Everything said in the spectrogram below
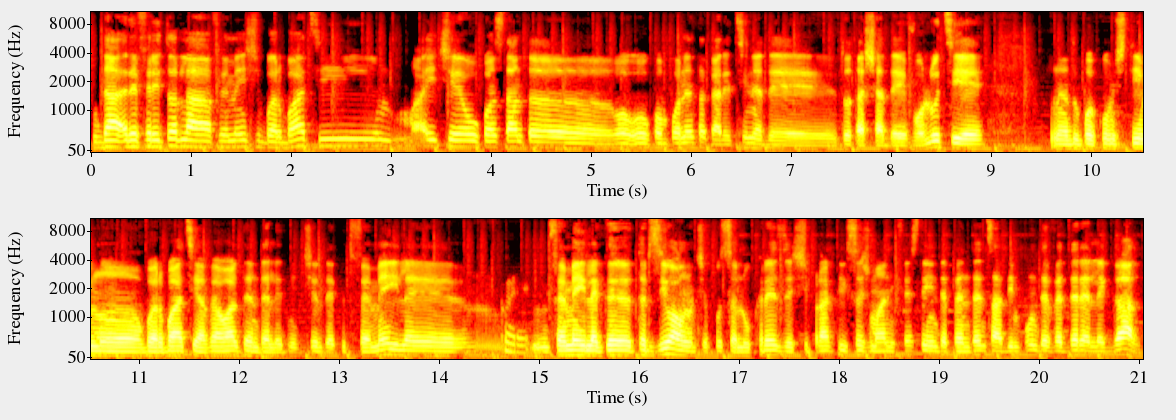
da, referitor la femei și bărbații, aici e o constantă, o, o componentă care ține de tot așa de evoluție. Uh, după cum știm, uh, bărbații aveau alte îndeletniciri decât femeile. Corect. Femeile că târziu au început să lucreze și practic să-și manifeste independența din punct de vedere legal.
